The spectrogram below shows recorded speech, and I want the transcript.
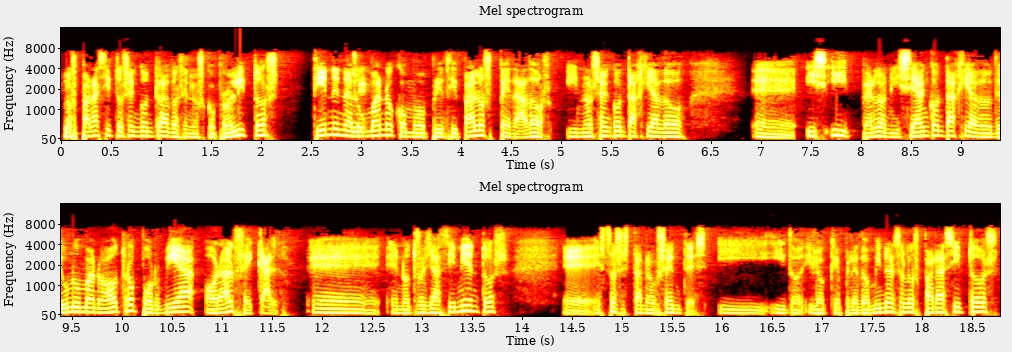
los parásitos encontrados en los coprolitos tienen al Sí. humano como principal hospedador y no se han contagiado eh, y, y, perdón y se han contagiado de un humano a otro por vía oral fecal. Eh, en otros yacimientos eh, estos están ausentes y, y do- y lo que predominan son los parásitos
